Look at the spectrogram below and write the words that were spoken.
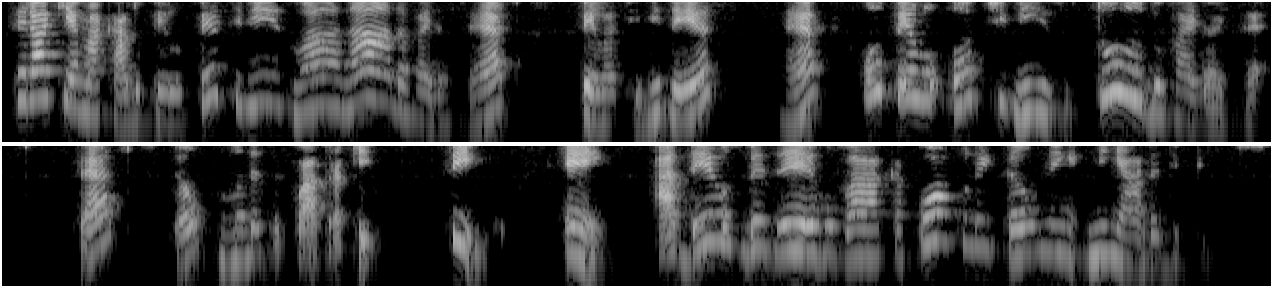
Será que é marcado pelo pessimismo? Ah, nada vai dar certo. Pela timidez, né? Ou pelo otimismo? Tudo vai dar certo, certo? Então, uma dessas quatro aqui. Cinco. Em adeus bezerro, vaca, porco, leitão, ninhada de pintos.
